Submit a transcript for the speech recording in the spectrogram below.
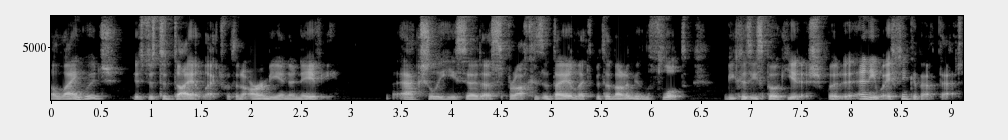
a language is just a dialect with an army and a navy. Actually, he said, a Sprach is a dialect with an army and a float, because he spoke Yiddish. But anyway, think about that.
